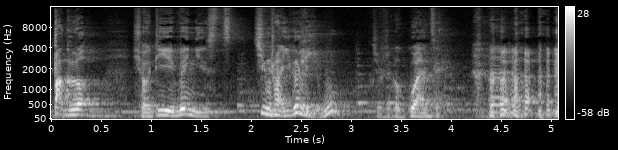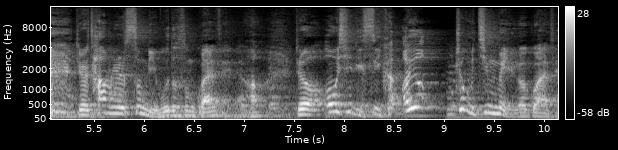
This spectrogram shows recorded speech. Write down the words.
大哥，小弟为你敬上一个礼物，就是个棺材。” 就是他们这送礼物都送棺材的啊。这欧西里斯一看，哎呦，这么精美一个棺材，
